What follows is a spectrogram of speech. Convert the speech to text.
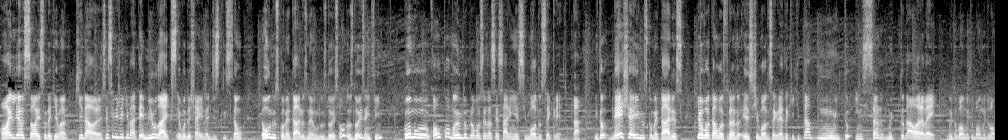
Olha só isso daqui, mano. Que da hora. Se esse vídeo aqui bater mil likes, eu vou deixar aí na descrição, ou nos comentários, né, um dos dois, ou nos dois, enfim, como, qual o comando para vocês acessarem esse modo secreto, tá? Então deixa aí nos comentários que eu vou estar tá mostrando este modo secreto aqui que tá muito insano, muito da hora, velho. Muito bom, muito bom, muito bom.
